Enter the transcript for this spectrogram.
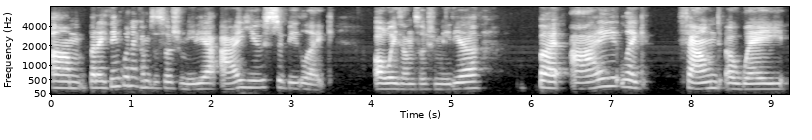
um, but I think when it comes to social media, I used to be like always on social media, but I like found a way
